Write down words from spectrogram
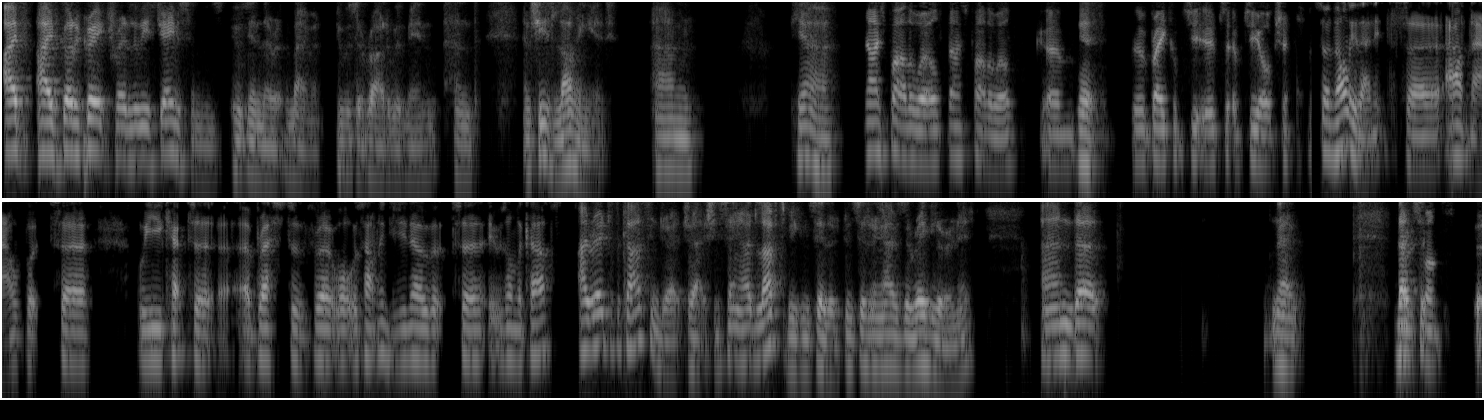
I've I've got a great friend, Louise Jameson, who's, who's in there at the moment. Who was at RADA with me, and and, and she's loving it. Um, yeah, nice part of the world. Nice part of the world. Um, yes, the break up to, up to Yorkshire. So Nolly, then it's uh, out now, but uh, were you kept abreast of uh, what was happening? Did you know that uh, it was on the cards? I wrote to the casting director actually saying I'd love to be considered, considering I was a regular in it. And uh, no, that's no a,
